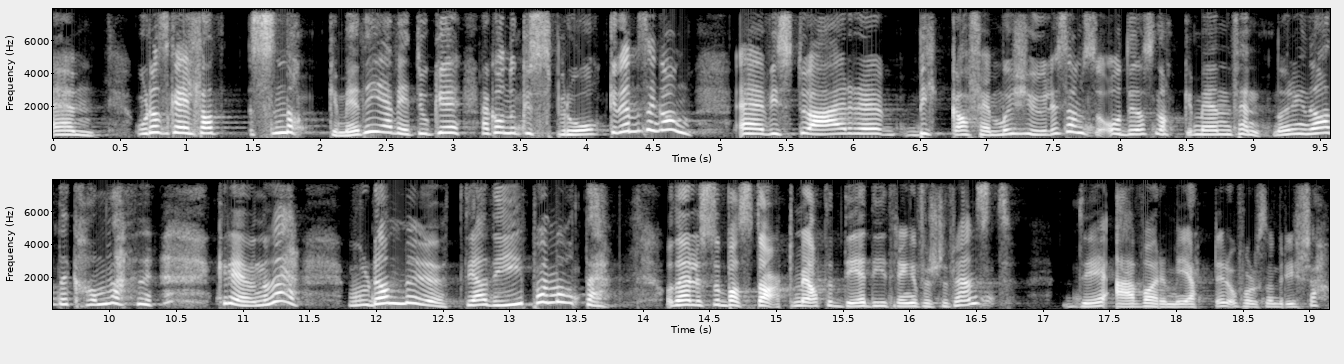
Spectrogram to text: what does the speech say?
Um, hvordan skal jeg helt tatt snakke med dem? Jeg ikke, jeg kan jo ikke språket deres engang. Uh, hvis du er uh, bikka 25, liksom, og det å snakke med en 15-åring da, det kan være krevende, det. Hvordan møter jeg de på en måte? Og da har jeg lyst til å bare starte med at det de trenger først og fremst, det er varme hjerter og folk som bryr seg.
